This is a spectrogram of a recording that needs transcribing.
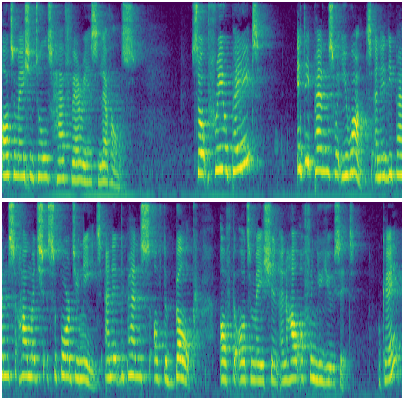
automation tools have various levels. So free or paid, it depends what you want and it depends how much support you need and it depends of the bulk of the automation and how often you use it. Okay?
